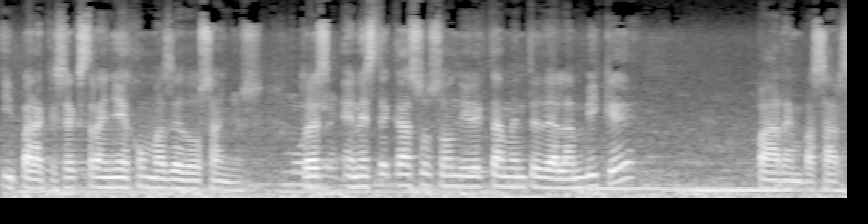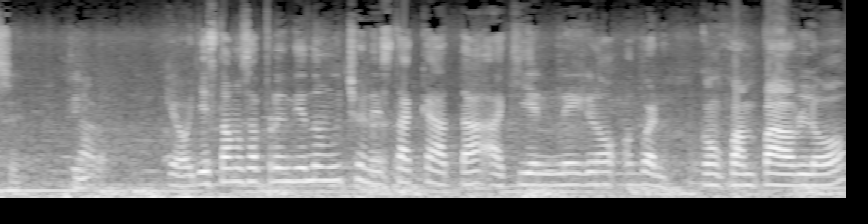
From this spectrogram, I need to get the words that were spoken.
Y para que sea extrañejo más de dos años. Muy Entonces, bien. en este caso son directamente de alambique para envasarse. Claro. Que hoy estamos aprendiendo mucho en esta cata, aquí en Negro, bueno, con Juan Pablo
